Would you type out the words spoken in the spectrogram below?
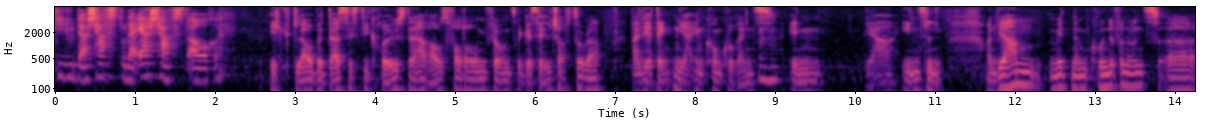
die du da schaffst oder erschaffst auch. Ich glaube, das ist die größte Herausforderung für unsere Gesellschaft sogar, weil wir denken ja in Konkurrenz, mhm. in ja, Inseln. Und wir haben mit einem Kunde von uns äh,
